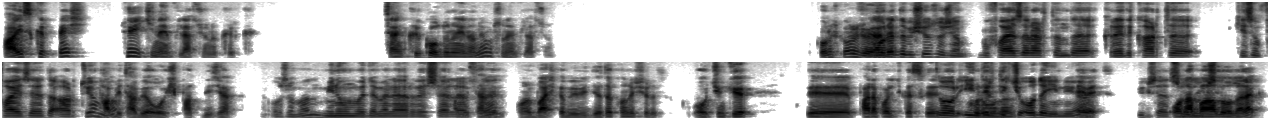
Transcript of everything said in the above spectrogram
Faiz 45, TÜİK'in enflasyonu 40. Sen 40 olduğuna inanıyor musun enflasyon? Konuş konuş. Bu Yani. arada bir şey soracağım. Bu faizler arttığında kredi kartı kesin faizleri de artıyor mu? Tabii tabii o iş patlayacak. O zaman minimum ödemeler vesaireler Tabii falan. tabii. Onu başka bir videoda konuşuruz. O çünkü e, para politikası Doğru indirdikçe o da iniyor. evet Yükselse o ona bağlı yükselir. olarak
